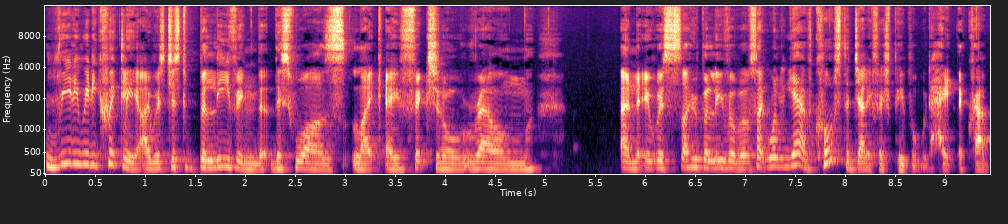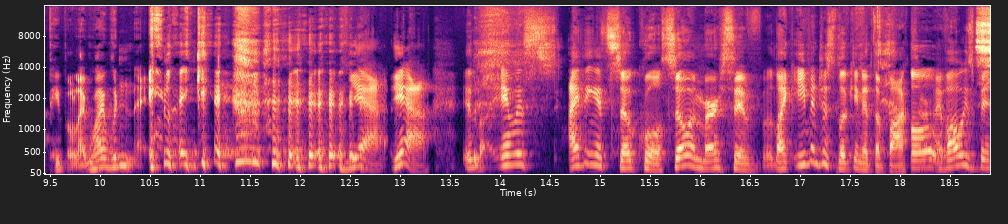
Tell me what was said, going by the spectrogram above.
really really quickly i was just believing that this was like a fictional realm and it was so believable. It was like, well, yeah, of course the jellyfish people would hate the crab people. Like, why wouldn't they? like, yeah, yeah. It, it was. I think it's so cool, so immersive. Like even just looking at the box, oh, I've always been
